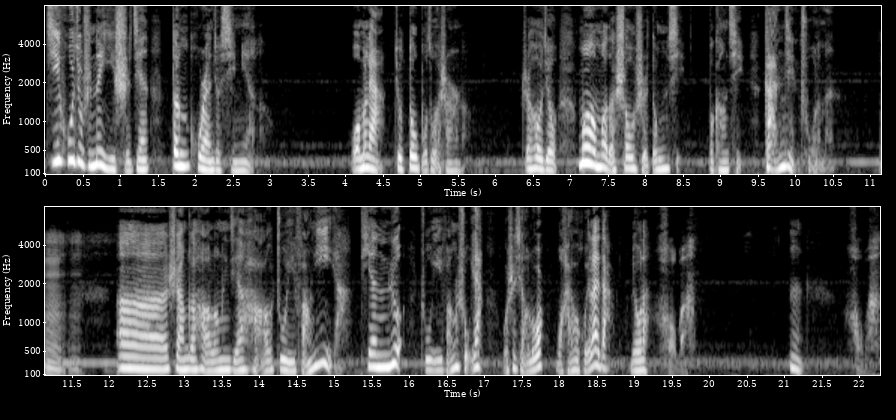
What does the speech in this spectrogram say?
几乎就是那一时间灯忽然就熄灭了，我们俩就都不做声了，之后就默默的收拾东西，不吭气，赶紧出了门。嗯嗯，呃，山哥好，龙玲姐好，注意防疫呀，天热注意防暑呀。我是小罗，我还会回来的，溜了。好吧，嗯，好吧，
